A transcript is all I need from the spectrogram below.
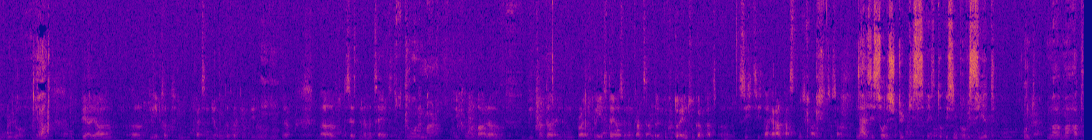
Rubeljow, Ja, der ja äh, gelebt hat im 13. Jahrhundert halt irgendwie. ne? Ja. Äh, das heißt in einer Zeit, Ikonenmaler. Ikonenmaler, wie kann da ein, ein Brian Blade, der ja so einen ganz anderen kulturellen Zugang hat, ähm, sich, sich da herantasten musikalisch sozusagen? Nein, es ist so, das Stück ist, ist, ist improvisiert. Und man, man hat,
